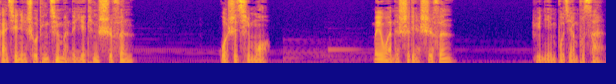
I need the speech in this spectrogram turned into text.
感谢您收听今晚的夜听十分。我是齐墨。每晚的十点十分，与您不见不散。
